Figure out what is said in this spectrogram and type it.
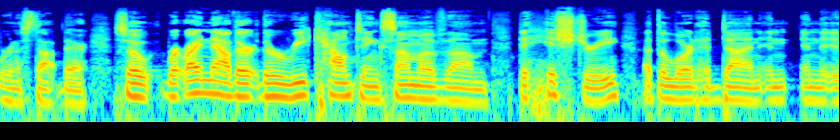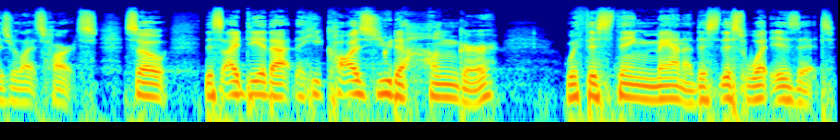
we're gonna stop there. So right now, they're, they're recounting some of um, the history that the Lord had done in, in the Israelites' hearts. So this idea that, he caused you to hunger with this thing, manna, this, this what is it?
